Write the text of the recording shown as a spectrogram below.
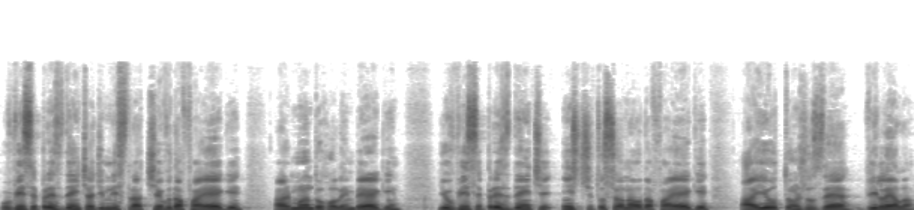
o vice-presidente administrativo da FAEG, Armando Hollenberg, e o vice-presidente institucional da FAEG, Ailton José Vilela.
